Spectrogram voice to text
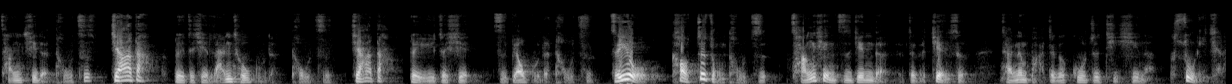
长期的投资，加大。对这些蓝筹股的投资，加大对于这些指标股的投资，只有靠这种投资，长线资金的这个建设，才能把这个估值体系呢树立起来。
